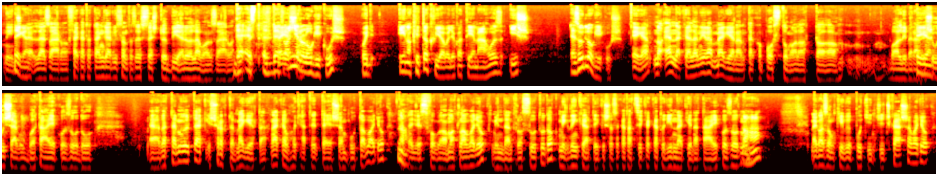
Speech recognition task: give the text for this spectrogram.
nincs igen. lezárva a Fekete-tenger, viszont az összes többi elől le van zárva. De, tehát, ez, de ez teljesen... annyira logikus, hogy én, aki tök hülye vagyok a témához, is ez úgy logikus. Igen, na ennek ellenére megjelentek a posztom alatt a balliberális Igen. újságokból tájékozódó elvetemültek, és rögtön megírták nekem, hogy hát én teljesen buta vagyok, no. tehát egyrészt fogalmatlan vagyok, mindent rosszul tudok, még linkelték is ezeket a cikkeket, hogy innen kéne tájékozódnom. Aha. Meg azon kívül Putyin csicskása vagyok,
